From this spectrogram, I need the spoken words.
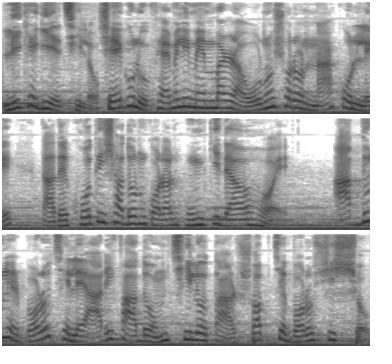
লিখে গিয়েছিল। সেগুলো ফ্যামিলি মেম্বাররা অনুসরণ না করলে তাদের ক্ষতি সাধন করার হুমকি দেওয়া হয়। আব্দুলের বড় ছেলে আরিফ আদম ছিল তার সবচেয়ে বড় শিষ্য।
